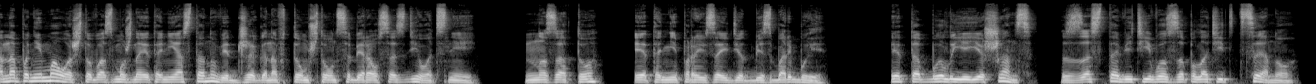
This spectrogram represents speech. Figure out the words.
Она понимала, что, возможно, это не остановит Джегана в том, что он собирался сделать с ней. Но зато это не произойдет без борьбы. Это был ее шанс заставить его заплатить цену.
